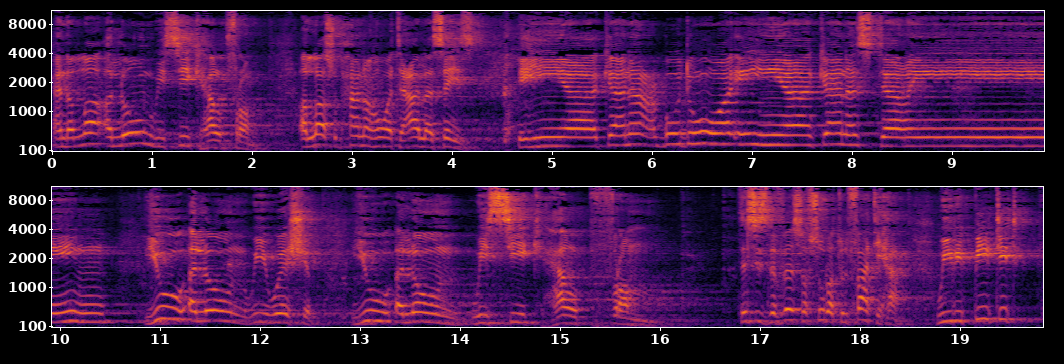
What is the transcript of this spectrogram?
and Allah alone we seek help from. Allah subhanahu wa ta'ala says, إياك نعبد وإياك نستعين You alone we worship. You alone we seek help from. This is the verse of Surah Al-Fatiha. We repeat it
